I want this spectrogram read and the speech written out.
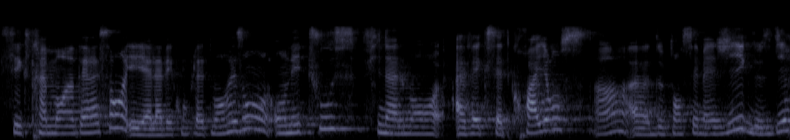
C'est extrêmement intéressant et elle avait complètement raison. On est tous finalement avec cette croyance hein, euh, de pensée magique, de se dire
